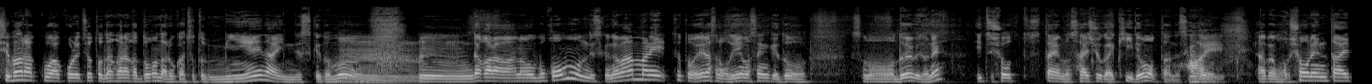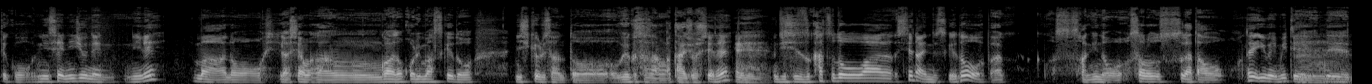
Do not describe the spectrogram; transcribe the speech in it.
しばらくはこれちょっとなかなかどうなるかちょっと見えないんですけどもうん。だからあの僕思うんですけど、ね、あんまりちょっと偉そうなこと言えませんけどその土曜日のね「いつショートタイム」の最終回聞いて思ったんですけど、はい、やっぱりもう少年隊ってこう2020年にねまあ、あの東山さんは残りますけど錦織さんと植草さんが退所してね、ええ、実質活動はしてないんですけどやっぱ3人のその姿を、ね、夢見て、で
